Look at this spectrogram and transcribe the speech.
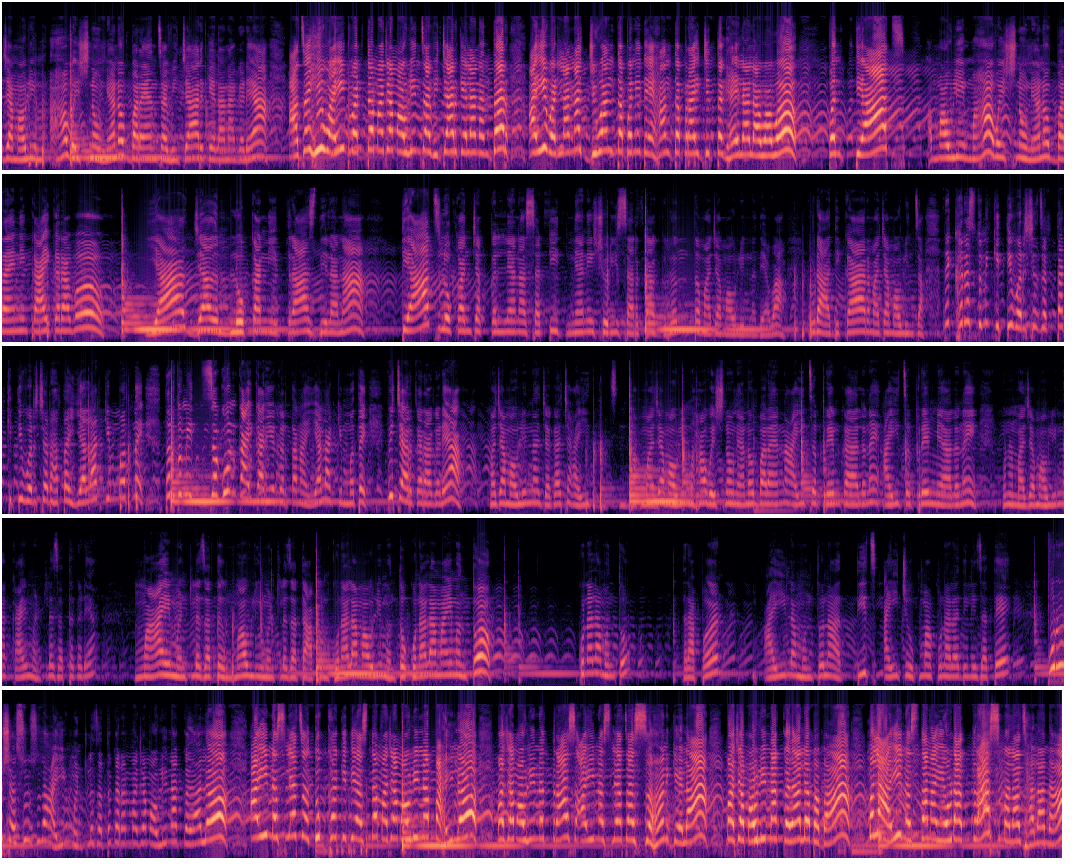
माझ्या माऊली हा वैष्णव ज्ञानोबरायांचा विचार केला ना गड्या. आजही वाईट वाटतं माझ्या माऊलींचा विचार केल्यानंतर. आई वडिलांना जिवंतपणे देहांत प्रायचित्त घ्यायला लावावं. पण त्याच माऊली महावैष्णव ज्ञानोबरायांनी काय करावं? या ज्या लोकांनी त्रास दिला ना त्याच लोकांच्या कल्याणासाठी ज्ञानेश्वरी सारखा ग्रंथ माझ्या माऊलींना द्यावा. एवढा अधिकार माझ्या माऊलींचा. अरे खरंच तुम्ही किती वर्ष जगता किती वर्ष राहता याला किंमत नाही. तर तुम्ही जगून काय कार्य करताना याला किंमत आहे. विचार करा गड्या. माझ्या माऊलींना जगाच्या आई माझ्या माऊली महावैष्णव ज्ञानोबारायांना आईचं प्रेम कळालं नाही आईचं प्रेम मिळालं नाही. म्हणून माझ्या माऊलींना काय म्हटलं जातं गड्या? माय म्हटलं जातं माऊली म्हटलं जातं. आपण कुणाला माऊली म्हणतो कुणाला माय म्हणतो? कुणाला म्हणतो? तर आपण आईला म्हणतो ना तीच आईची उपमा कुणाला दिली जाते? पुरुष असून सुद्धा आई म्हटलं जातं कारण माझ्या माऊलींना कळालं आई नसल्याचं दुःख किती असतं. माझ्या माऊलींना पाहिलं माझ्या माऊलीनं त्रास आई नसल्याचा सहन केला. माझ्या माऊलींना कळालं बाबा मला आई नसताना एवढा त्रास मला झाला ना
